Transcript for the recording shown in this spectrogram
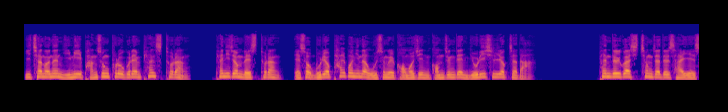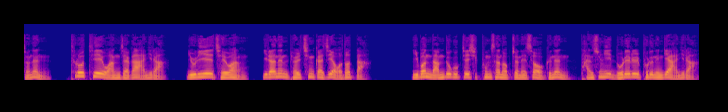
이찬원은 이미 방송 프로그램 편스토랑, 편의점 레스토랑에서 무려 8번이나 우승을 거머쥔 검증된 요리 실력자다. 팬들과 시청자들 사이에서는 트로트의 왕자가 아니라 요리의 제왕이라는 별칭까지 얻었다. 이번 남도국제식품산업전에서 그는 단순히 노래를 부르는 게 아니라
